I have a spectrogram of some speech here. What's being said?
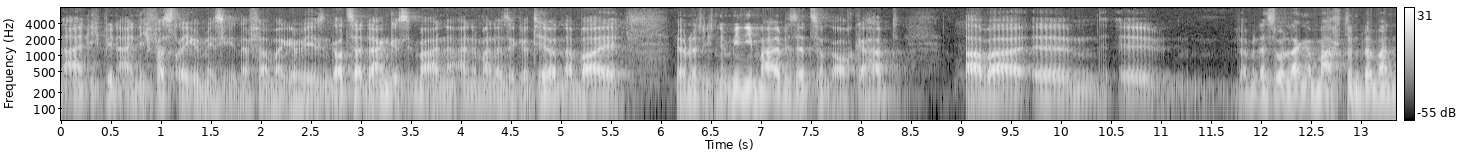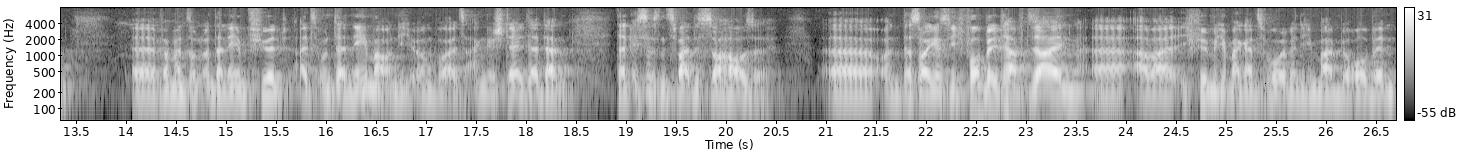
nein, ich bin eigentlich fast regelmäßig in der Firma gewesen. Gott sei Dank ist immer eine, eine meiner Sekretärin dabei. Wir haben natürlich eine Minimalbesetzung auch gehabt. Aber ähm, äh, wenn man das so lange macht und wenn man, äh, wenn man so ein Unternehmen führt als Unternehmer und nicht irgendwo als Angestellter, dann, dann ist das ein zweites Zuhause. Äh, und das soll jetzt nicht vorbildhaft sein, äh, aber ich fühle mich immer ganz wohl, wenn ich in meinem Büro bin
